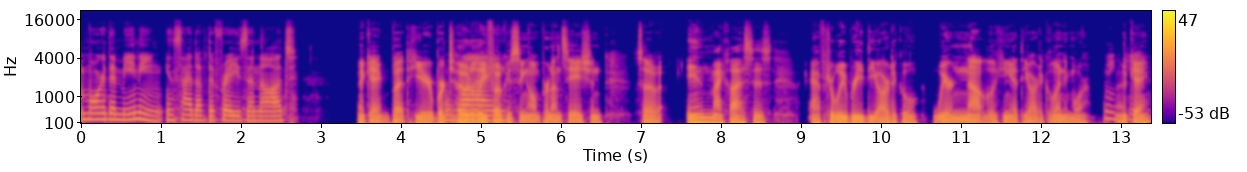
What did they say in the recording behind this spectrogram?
more the meaning inside of the phrase and not. Okay, but here we're totally Why? focusing on pronunciation. So, in my classes, after we read the article, we're not looking at the article anymore. Okay?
